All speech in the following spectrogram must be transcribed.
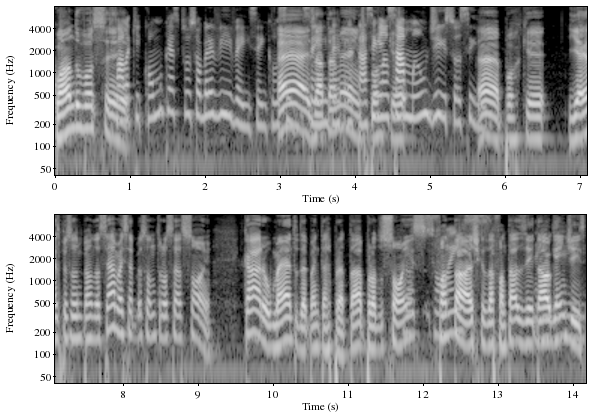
quando você... Fala que como que as pessoas sobrevivem sem conseguir É, sem exatamente, sem porque- lançar a mão disso, assim. É, porque. E aí as pessoas me perguntam assim: ah, mas se a pessoa não trouxer sonho? Cara, o método é pra interpretar produções, Produções. fantásticas da fantasia e tal. Alguém diz:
